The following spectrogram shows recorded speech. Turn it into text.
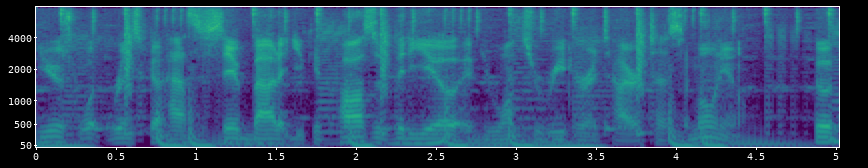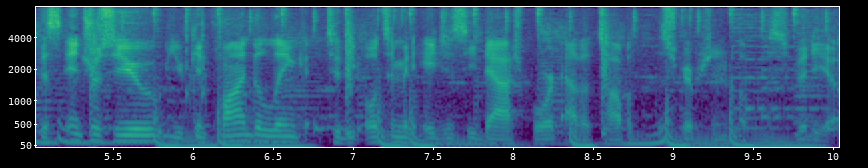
Here's what Rinska has to say about it. You can pause the video if you want to read her entire testimonial. So if this interests you, you can find the link to the Ultimate Agency dashboard at the top of the description of this video.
